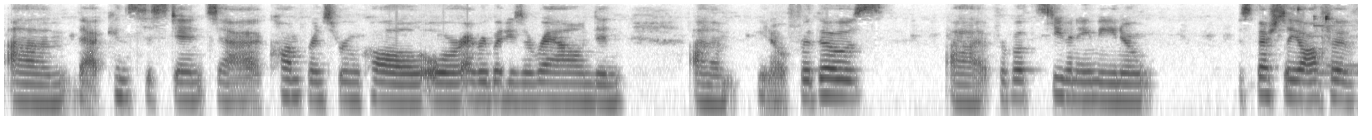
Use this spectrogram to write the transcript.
um, that consistent uh, conference room call or everybody's around. And um, you know for those uh, for both steve and amy you know especially off of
